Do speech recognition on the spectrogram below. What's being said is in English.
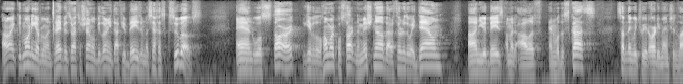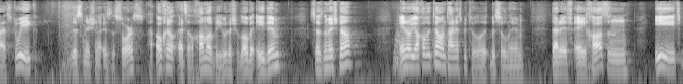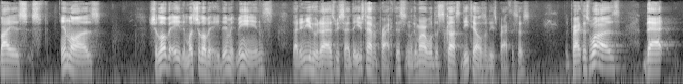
All right, good morning, everyone. Today, Bezrat Hashem, we'll be learning Daf Yud and Maseches Ksubos. And we'll start, we gave a little homework, we'll start in the Mishnah, about a third of the way down, on Yud Beis Amad Aleph, and we'll discuss something which we had already mentioned last week. This Mishnah is the source. Ha'ochel etzel chama v'Yehuda shelo edim, says the Mishnah. Eno yachal liton tainas besulim. That if a chasen eats by his in-laws, Shaloba Edim. What's Shaloba Edim? It means that in Yehuda, as we said, they used to have a practice, and the Gemara will discuss details of these practices. The practice was that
